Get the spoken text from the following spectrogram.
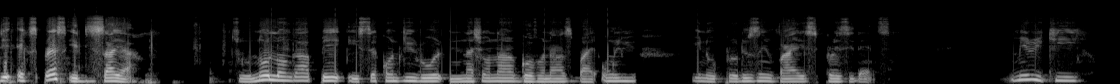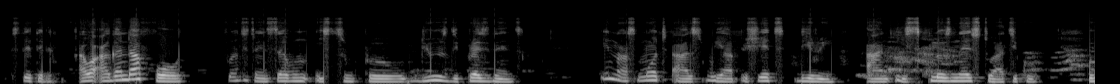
They expressed a desire to no longer play a secondary role in national governance by only, you know, producing vice presidents. Miriki stated, our agenda for 2027 is to produce the president. In as much as we appreciate Diri and his closeness to Atiku, we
